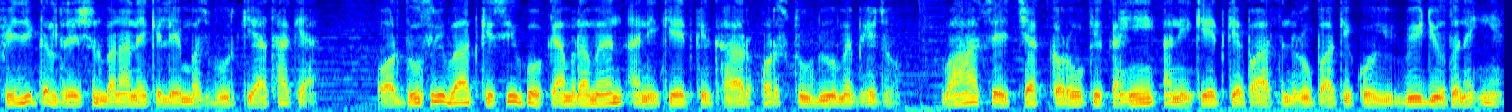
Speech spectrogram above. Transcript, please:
फ़िज़िकल रिलेशन बनाने के लिए मजबूर किया था क्या? और दूसरी बात, किसी को कैमरामैन अनिकेत के घर और स्टूडियो में भेजो। वहाँ से चेक करो कि कहीं अनिकेत के पास निरूपा की कोई वीडियो तो नहीं है।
